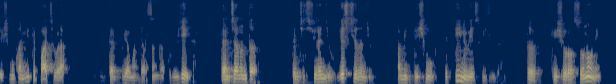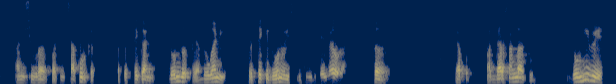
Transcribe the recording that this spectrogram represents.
देशमुखांनी ते पाच वेळा त्या या मतदारसंघातून विजयी झाले. त्यांच्यानंतर त्यांचे चिरंजीव ज्येष्ठ चिरंजीव अमित देशमुख हे तीन वेळेस विजयी झाले. तर केशवराव सोनवणे आणि शिवराज पाटील चाकूरकर या प्रत्येकाने दोन दो या दोघांनी प्रत्येकी दोन वेळेस इथून विजय मिळवला. तर या मतदारसंघातून दोन्ही वेळेस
